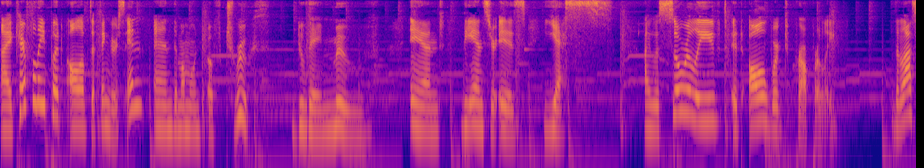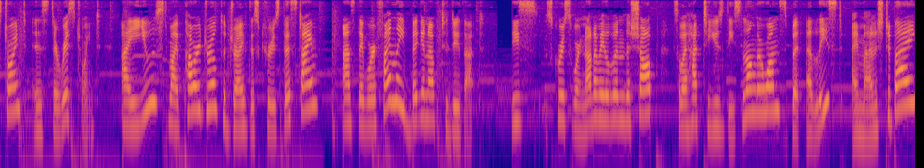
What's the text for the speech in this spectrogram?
I carefully put all of the fingers in, and the moment of truth. Do they move? And the answer is yes! I was so relieved it all worked properly. The last joint is the wrist joint. I used my power drill to drive the screws this time, as they were finally big enough to do that. These screws were not available in the shop, so I had to use these longer ones, but at least I managed to buy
